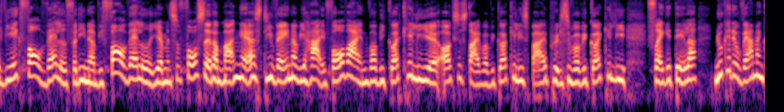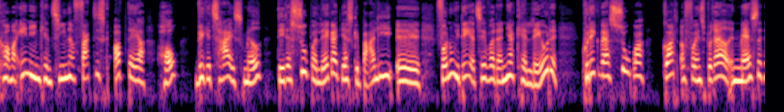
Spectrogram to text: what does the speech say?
at vi ikke får valget, fordi når vi får valget, jamen så fortsætter mange af os de vaner, vi har i forvejen, hvor vi godt kan lide øh, oksesteg, hvor vi godt kan lide spejepølse, hvor vi godt kan lide frikadeller. Nu kan det jo være, at man kommer ind i en kantine og faktisk opdager, hov, vegetarisk mad, det er da super lækkert, jeg skal bare lige øh, få nogle idéer til, hvordan jeg kan lave det. Kunne det ikke være super godt at få inspireret en masse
